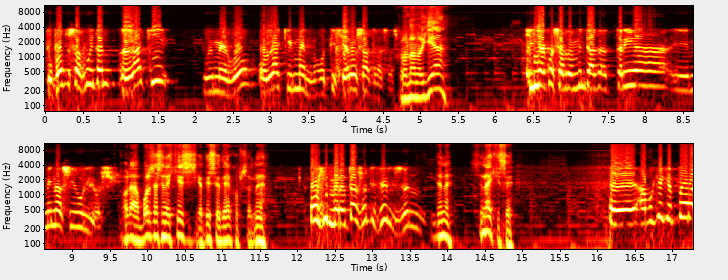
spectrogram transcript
Του πρώτου σταθμού ήταν Λάκη, που είμαι εγώ, ο Λάκη Μεν, ο τυχερός άντρας σας. Χρονολογία; 1973 μήνας Ιούλιος. Ωραία, μπορείς να συνεχίσεις γιατί σε διάκοψα, ναι. Όχι, με ρωτάς ό,τι θέλεις. Δεν... Ναι, ναι, συνέχισε. Ε, από εκεί και πέρα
